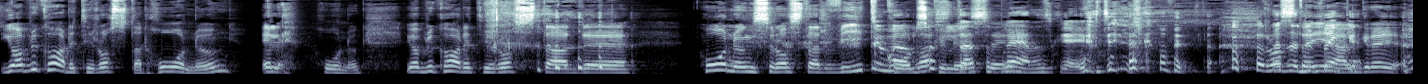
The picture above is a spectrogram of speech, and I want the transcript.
Jag brukar ha det till rostad honung. Eller honung. Jag brukar ha det till rostad eh, honungsrostad Det var vitkål skulle jag säga. grejer. Kommer inte- Vad sa Rosta du ihjäl brukar- grejer.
